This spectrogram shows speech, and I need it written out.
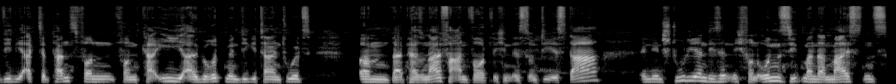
wie die Akzeptanz von, von KI, Algorithmen, digitalen Tools ähm, bei Personalverantwortlichen ist. Und die ist da. In den Studien, die sind nicht von uns, sieht man dann meistens,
